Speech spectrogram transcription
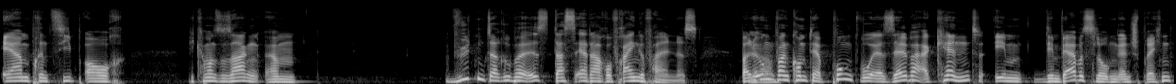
er im Prinzip auch, wie kann man so sagen, ähm, wütend darüber ist, dass er darauf reingefallen ist. Weil irgendwann kommt der Punkt, wo er selber erkennt, eben dem Werbeslogan entsprechend,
